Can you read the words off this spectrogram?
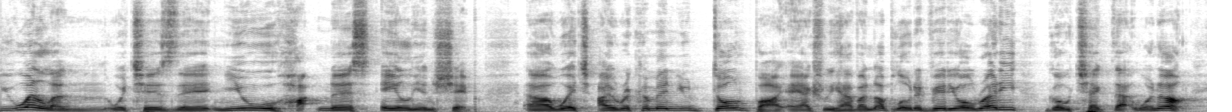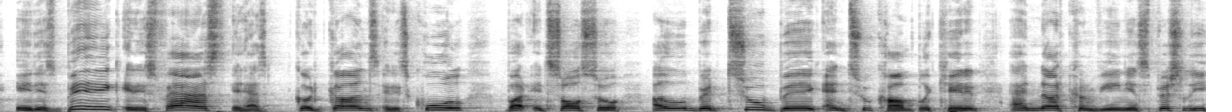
Syulen, which is the new hotness alien ship. Uh, which I recommend you don't buy. I actually have an uploaded video already. Go check that one out. It is big, it is fast, it has good guns, it is cool, but it's also a little bit too big and too complicated and not convenient, especially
